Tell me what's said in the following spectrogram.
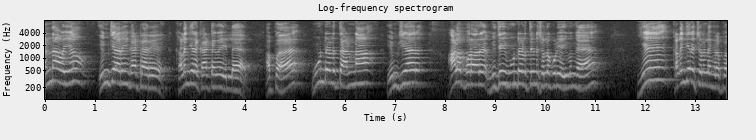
அண்ணாவையும் எம்ஜிஆரையும் காட்டுறாரு. கலைஞரை காட்டவே இல்லை. அப்போ மூன்றெழுத்து அண்ணா எம்ஜிஆர் ஆள போகிறாரு விஜய் மூன்றெழுத்துன்னு சொல்லக்கூடிய இவங்க ஏன் கலைஞரை சொல்லலைங்கிறப்ப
